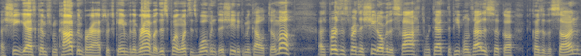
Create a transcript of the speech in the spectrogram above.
a sheet, yes, comes from cotton, perhaps, which came from the ground, but at this point, once it's woven into a sheet, it can be called tuma. A person spreads a sheet over the schach to protect the people inside the sukkah because of the sun.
